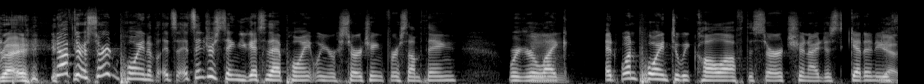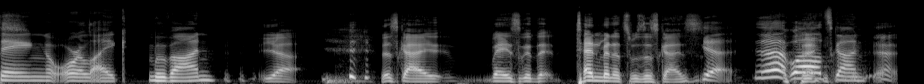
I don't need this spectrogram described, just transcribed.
right. you know, after a certain point of it's it's interesting. You get to that point when you're searching for something where you're Hmm. like, at one point, do we call off the search and I just get a new Yes. thing, or like move on? Yeah. this guy basically the 10 minutes was this guy's. Yeah. Yeah. Well, it's gone. Yeah.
